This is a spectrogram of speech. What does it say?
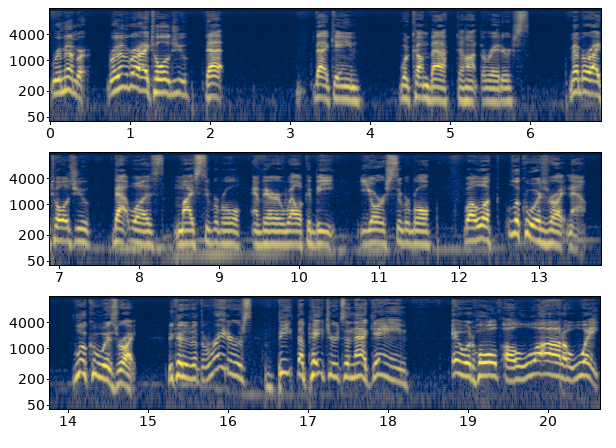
Remember, remember I told you that that game would come back to haunt the Raiders? Remember, I told you that was my Super Bowl and very well could be your Super Bowl. Well, look, look who is right now. look who is right. Because if the Raiders beat the Patriots in that game, it would hold a lot of weight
